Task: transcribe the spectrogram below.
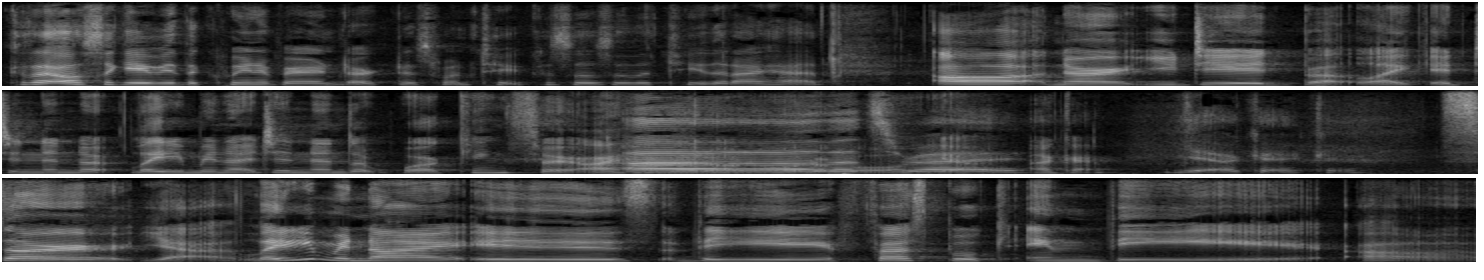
Because I also gave you the Queen of Air and Darkness one too. Because those are the two that I had. Oh no, you did, but like it didn't end up. Lady Midnight didn't end up working, so I have it on Oh, Audible. that's Yeah, right. Okay. Yeah. Okay. Okay. So yeah, Lady Midnight is the first book in the uh,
